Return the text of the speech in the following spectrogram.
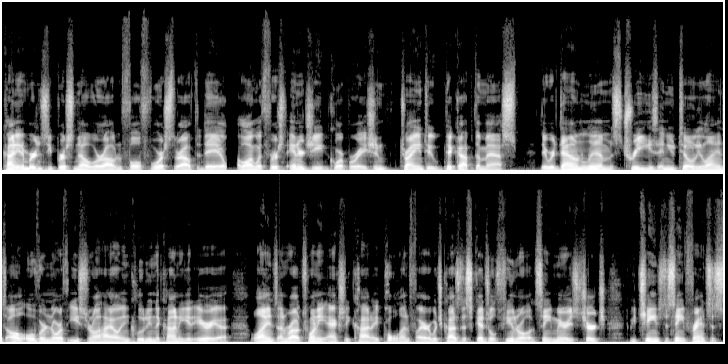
County emergency personnel were out in full force throughout the day, along with First Energy Corporation, trying to pick up the mess. There were down limbs, trees, and utility lines all over northeastern Ohio, including the Conneaut area. Lines on Route 20 actually caught a pole on fire, which caused a scheduled funeral at St. Mary's Church to be changed to St. Francis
